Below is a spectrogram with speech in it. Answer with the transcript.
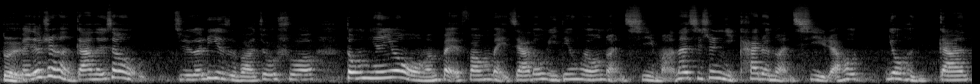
对，北京是很干的，像我举个例子吧，就是说冬天，因为我们北方每家都一定会有暖气嘛，那其实你开着暖气，然后又很干，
